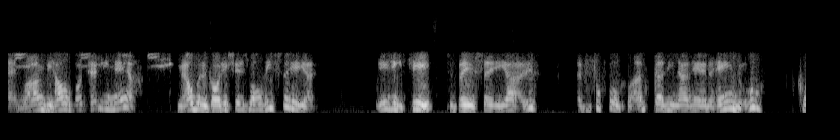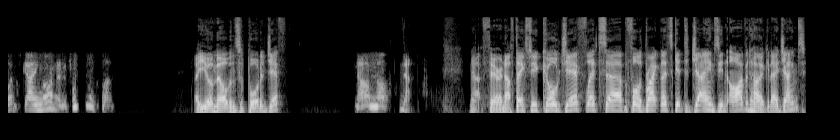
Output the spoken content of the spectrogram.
and lo and behold, what's happening now? Melbourne have got issues while he's CEO. Is he fit to be a CEO at a football club? Does he know how to handle what's going on in a football club? Are you a Melbourne supporter, Jeff? No, I'm not. No. No, fair enough. Thanks for your call, Jeff. Let's uh, before the break, let's get to James in Ivanhoe. G'day, James.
